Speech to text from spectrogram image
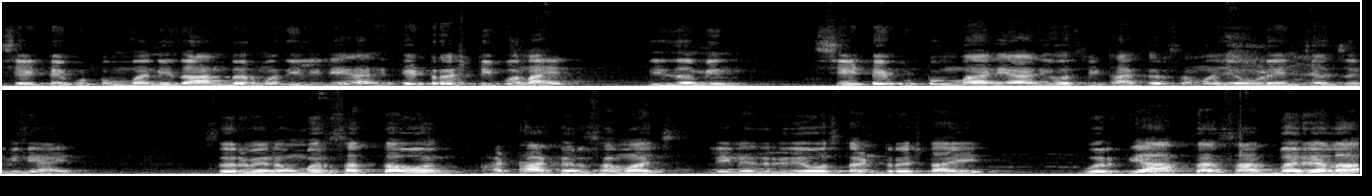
शेटे कुटुंबांनी दान धर्म दिलेली आहे आणि ते ट्रस्टी पण आहेत. ती जमीन शेटे कुटुंब आणि आदिवासी ठाकर समाज एवढ्यांच्याच जमिनी आहेत. सर्वे नंबर सत्तावन्न हा ठाकर समाज लेण्याद्री देवस्थान ट्रस्ट आहे. वरती आता सातबाऱ्याला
